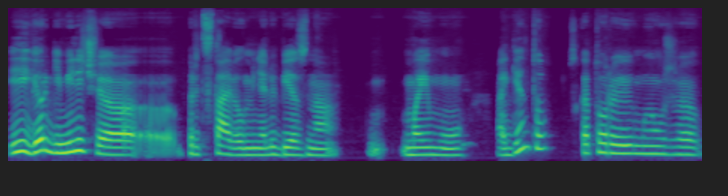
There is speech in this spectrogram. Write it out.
И Георгий Милич э, представил меня любезно моему агенту, с которой мы уже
